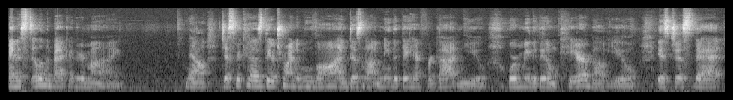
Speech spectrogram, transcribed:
and it's still in the back of their mind now, just because they're trying to move on does not mean that they have forgotten you or mean that they don't care about you. It's just that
